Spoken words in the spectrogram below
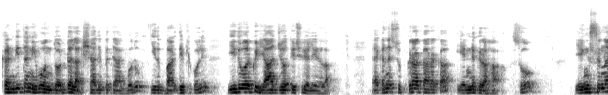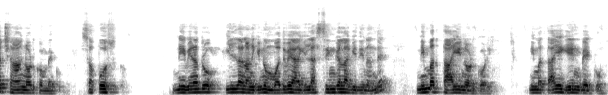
ಖಂಡಿತ ನೀವು ಒಂದು ದೊಡ್ಡ ಲಕ್ಷಾಧಿಪತಿ ಆಗ್ಬೋದು. ಇದು ಬರ್ದಿಟ್ಕೊಳ್ಳಿ. ಇದುವರೆಗೂ ಯಾವ ಜ್ಯೋತಿಷರು ಹೇಳಿರಲ್ಲ ಯಾಕಂದ್ರೆ ಶುಕ್ರಕಾರಕ, ಹೆಣ್ಣು ಗ್ರಹ. ಸೊ ಹೆಂಗ್ಸನ್ನ ಚೆನ್ನಾಗಿ ನೋಡ್ಕೊಬೇಕು. ಸಪೋಸ್ ನೀವೇನಾದರೂ, ಇಲ್ಲ, ನನಗಿನ್ನೂ ಮದುವೆ ಆಗಿಲ್ಲ ಸಿಂಗಲ್ ಆಗಿದ್ದೀನಿ ಅಂದ್ರೆ ನಿಮ್ಮ ತಾಯಿ ನೋಡ್ಕೊಡಿ. ನಿಮ್ಮ ತಾಯಿಗೆ ಏನು ಬೇಕು?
